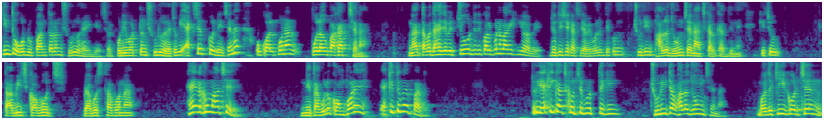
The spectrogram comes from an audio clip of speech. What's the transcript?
কিন্তু ওর রূপান্তরণ শুরু হয়ে গিয়েছে, ওর পরিবর্তন শুরু হয়ে গেছে। ওকে অ্যাকসেপ্ট করে নিয়েছে না, ও কল্পনার পোলাও পাকাচ্ছে না। না, তারপর দেখা যাবে চোর যদি কল্পনা পাকে, কি হবে? জ্যোতিষের কাছে যাবে। বলে, দেখুন, চুরি ভালো জমছে না আজকালকার দিনে। কিছু তাবিজ, কবচ, ব্যবস্থাপনা। হ্যাঁ এরকম আছে। নেতাগুলো কম পড়ে? একই তো ব্যাপার। তো একই কাজ করছে প্রত্যেকেই। চুরিটা ভালো জমছে না। বলছে, কি করছেন?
